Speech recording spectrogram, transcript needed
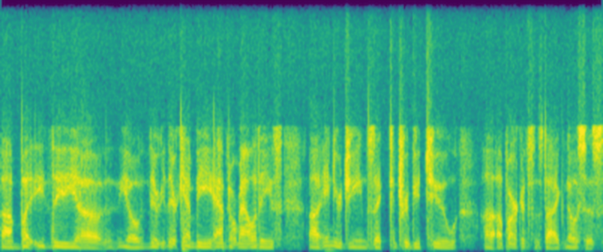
uh, but the you know there there can be abnormalities in your genes that contribute to a Parkinson's diagnosis.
